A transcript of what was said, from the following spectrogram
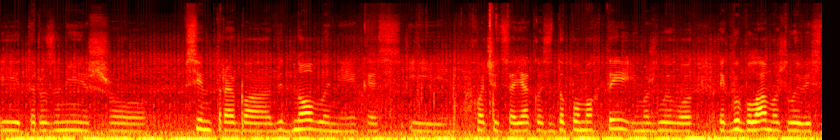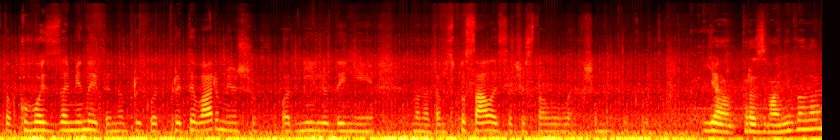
і ти розумієш, що всім треба відновлення якесь, і хочеться якось допомогти. І, можливо, якби була можливість, то когось замінити, наприклад, прийти в армію, щоб одній людині вона там списалася чи стало легше, наприклад. Я прозванювала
